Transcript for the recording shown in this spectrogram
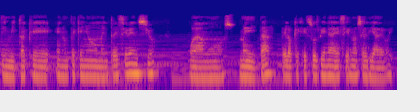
te invito a que en un pequeño momento de silencio podamos meditar de lo que Jesús viene a decirnos el día de hoy.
